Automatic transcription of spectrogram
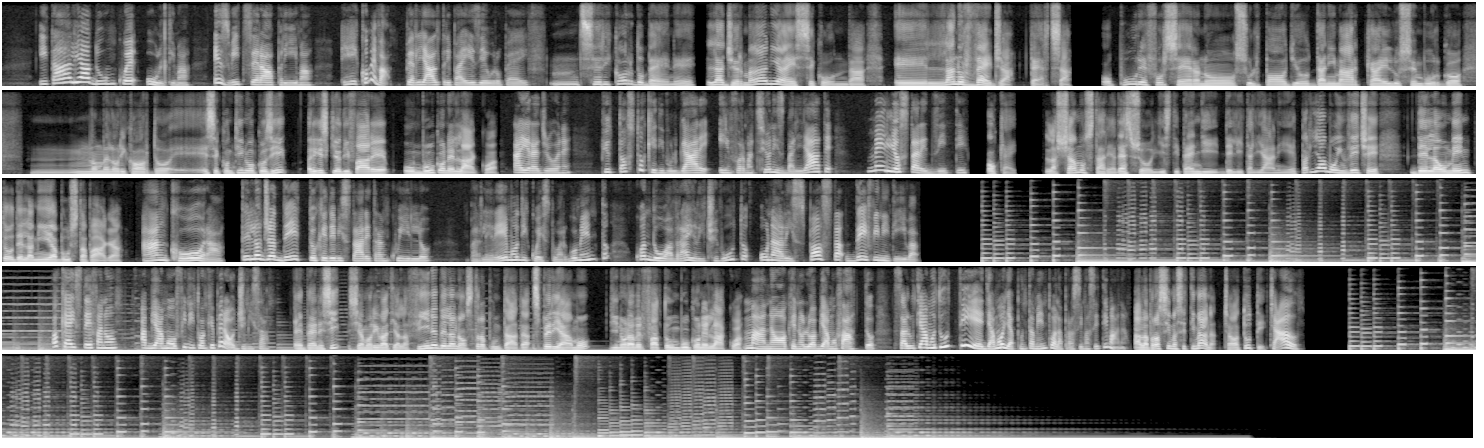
Italia dunque ultima e Svizzera prima. E come va per gli altri paesi europei? Mm, se ricordo bene, la Germania è seconda e la Norvegia terza. Oppure forse erano sul podio Danimarca e Lussemburgo. Mm, non me lo ricordo e se continuo così rischio di fare un buco nell'acqua. Hai ragione. Piuttosto che divulgare informazioni sbagliate, meglio stare zitti. Ok, lasciamo stare adesso gli stipendi degli italiani e parliamo invece dell'aumento della mia busta paga. Ancora? Te l'ho già detto che devi stare tranquillo. Parleremo di questo argomento quando avrai ricevuto una risposta definitiva. Ok Stefano, abbiamo finito anche per oggi, mi sa. Ebbene sì, siamo arrivati alla fine della nostra puntata. Speriamo di non aver fatto un buco nell'acqua. Ma no, che non lo abbiamo fatto. Salutiamo tutti e diamogli appuntamento alla prossima settimana. Alla prossima settimana. Ciao a tutti. Ciao.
